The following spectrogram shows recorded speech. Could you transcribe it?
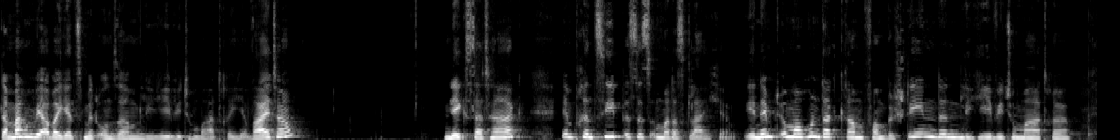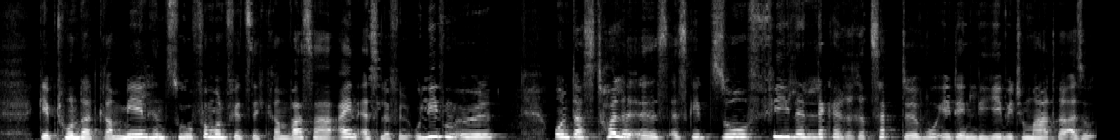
dann machen wir aber jetzt mit unserem Lievi Tomatre hier weiter. Nächster Tag. Im Prinzip ist es immer das gleiche. Ihr nehmt immer 100 Gramm vom bestehenden Lievi Tomatre, Gebt 100 Gramm Mehl hinzu, 45 Gramm Wasser, ein Esslöffel Olivenöl. Und das Tolle ist, es gibt so viele leckere Rezepte, wo ihr den Lievi Tomatre, also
